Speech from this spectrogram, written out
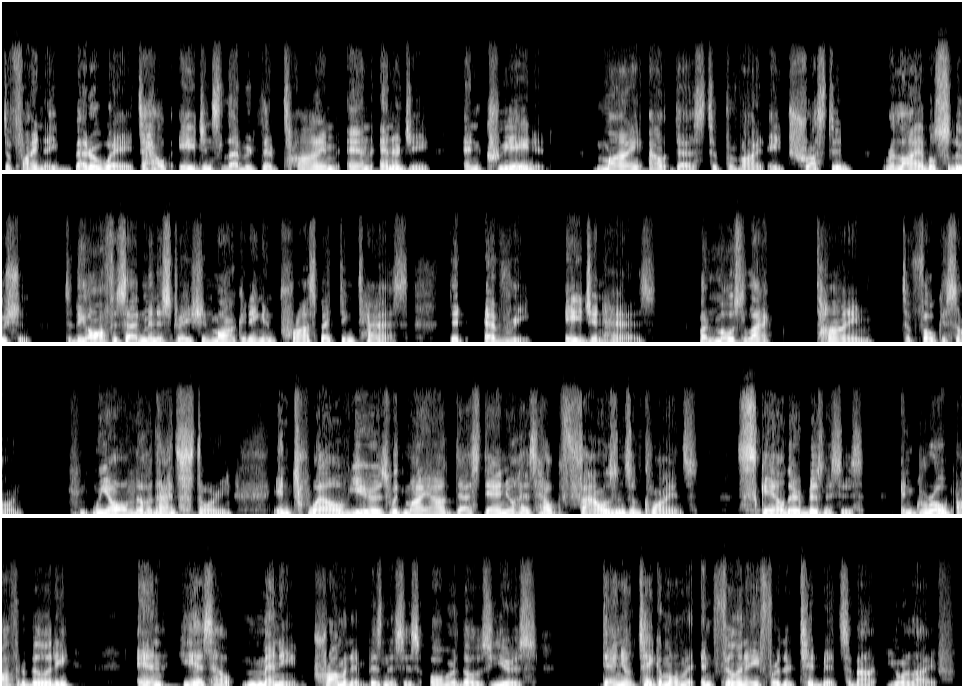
to find a better way to help agents leverage their time and energy and created my outdesk to provide a trusted reliable solution to the office administration marketing and prospecting tasks that every agent has but most lack time to focus on we all know that story. In 12 years with My Outdesk, Daniel has helped thousands of clients scale their businesses and grow profitability. And he has helped many prominent businesses over those years. Daniel, take a moment and fill in any further tidbits about your life.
